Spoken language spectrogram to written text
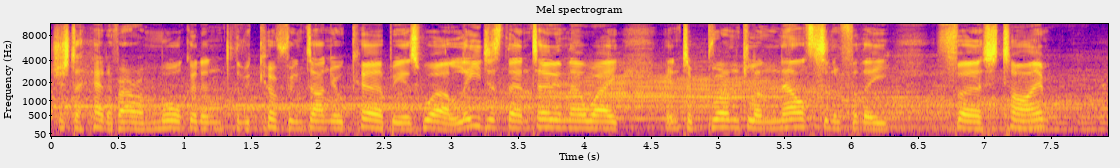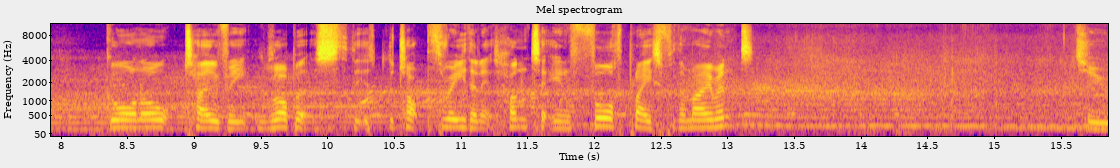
just ahead of Aaron Morgan and the recovering Daniel Kirby as well. Leaders then turning their way into Brundle and Nelson for the first time. Gornall, Tovey, Roberts, the, the, top three. Then it's Hunter in fourth place for the moment. Two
